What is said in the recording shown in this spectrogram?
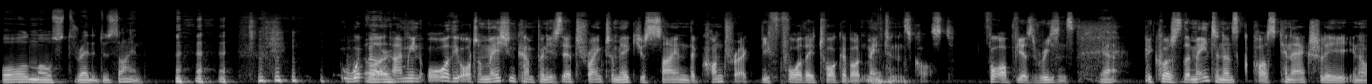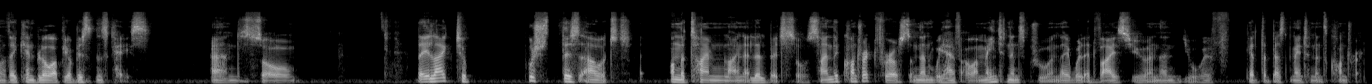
almost ready to sign? Well, Or- I mean, all the automation companies they're trying to make you sign the contract before they talk about maintenance cost for obvious reasons. Yeah. Because the maintenance cost can actually, you know, they can blow up your business case, and so they like to push this out on the timeline a little bit. So sign the contract first, and then we have our maintenance crew, and they will advise you, and then you will get the best maintenance contract.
